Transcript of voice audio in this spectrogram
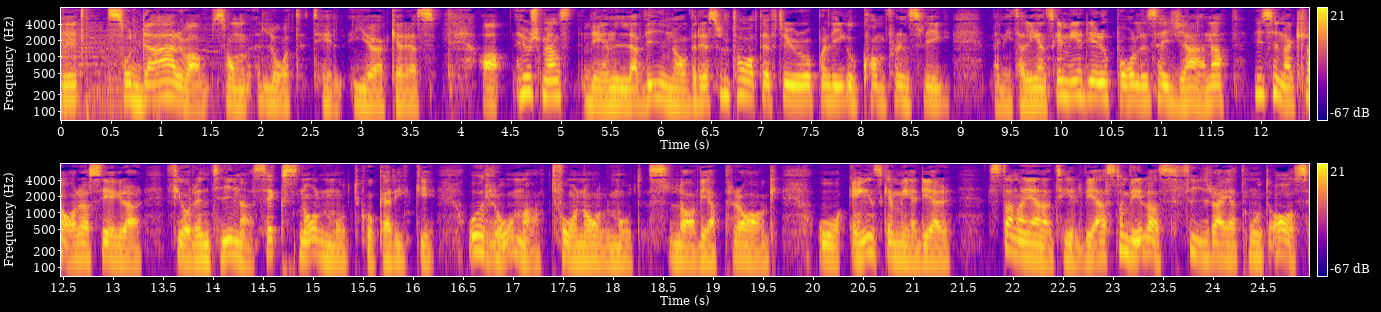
Mm. sådär va, som låt till Gyökeres. Ja, hur som helst, det är en lavin av resultat efter Europa League och Conference League. Men italienska medier uppehåller sig gärna vid sina klara segrar. Fiorentina 6-0 mot Kokariki och Roma 2-0 mot Slavia Prag. Och engelska medier stannar gärna till vid Aston Villas 4-1 mot AZ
